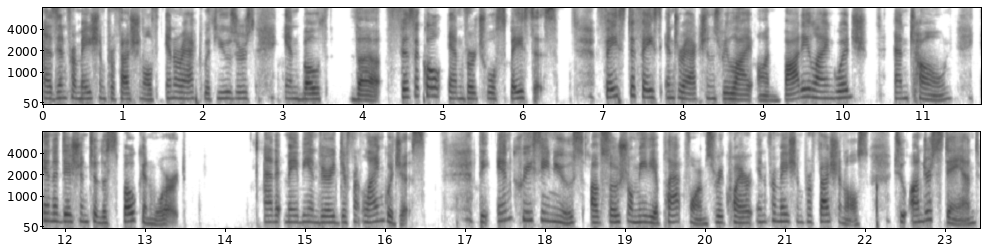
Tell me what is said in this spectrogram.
as information professionals interact with users in both the physical and virtual spaces. Face-to-face -face interactions rely on body language and tone in addition to the spoken word, and it may be in very different languages. The increasing use of social media platforms require information professionals to understand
